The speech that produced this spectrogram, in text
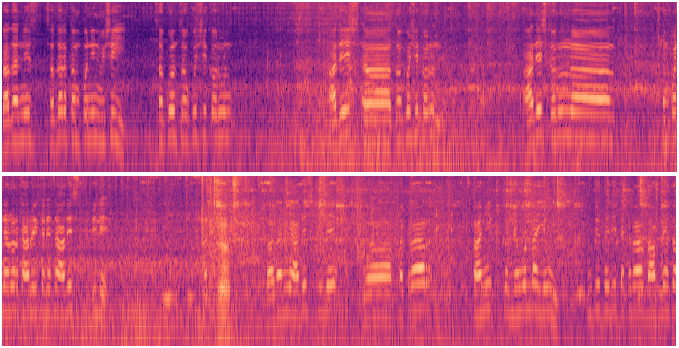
दादांनी सदर कंपनींविषयी सखोल चौकशी करून आदेश चौकशी करून आदेश करून कंपन्यांवर कारवाई करण्याचे आदेश दिले. दादांनी आदेश दिले अ, तक्रार स्थानिक लेवलला येऊन कुठेतरी तक्रार दाबण्याचा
